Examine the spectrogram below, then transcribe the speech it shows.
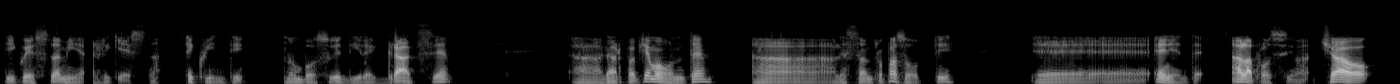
di questa mia richiesta. E quindi non posso che dire grazie ad ARPA Piemonte a Alessandro Pasotti e, e niente, alla prossima, ciao!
